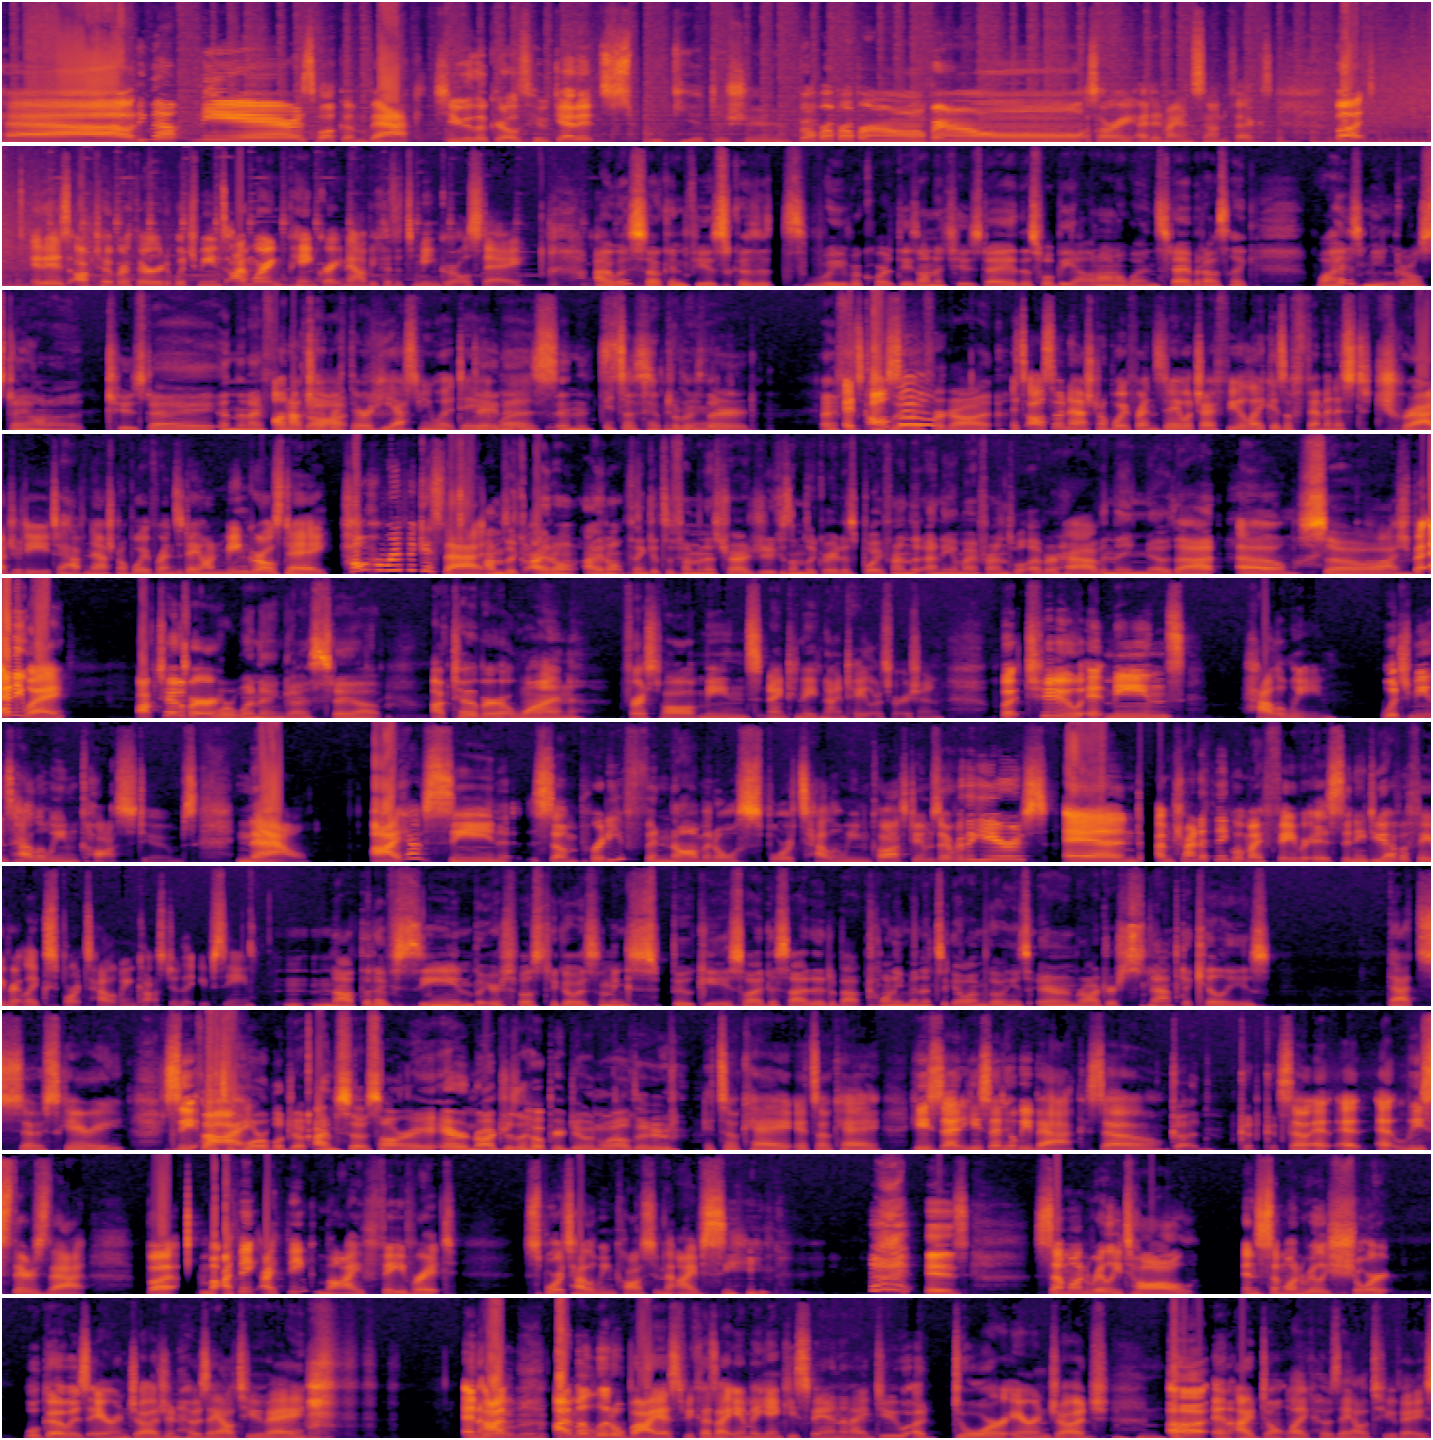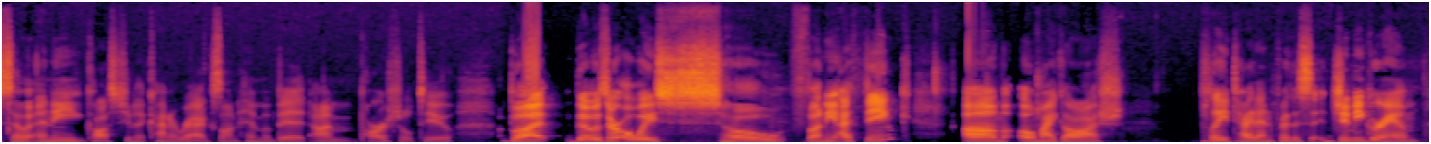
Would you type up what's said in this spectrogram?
Howdy, Mountaineers! Welcome back to the Girls Who Get It Spooky Edition. Bow, bow, bow. Sorry, I did my own sound effects. But it is October 3rd, which means I'm wearing pink right now because it's Mean Girls Day. I was so confused because it's we record these on a Tuesday. This will be out on a Wednesday, but I was like, why is Mean Girls Day on a Tuesday? And then I forgot On October 3rd, he asked me what day, day it was. is, and it's, It's October October 3rd. third. I f- It's completely also- forgot. It's also National Boyfriends Day, which I feel like is a feminist tragedy to have National Boyfriends Day on Mean Girls Day. How horrific is that? I'm the I don't I don't think it's a feminist tragedy because I'm the greatest boyfriend that any of my friends will ever have, and they know that. oh my So gosh. But anyway, October. we're winning, guys. Stay up. October, one, first of all, means 1989 Taylor's version. But two, it means Halloween, which means Halloween costumes. Now, I have seen some pretty phenomenal sports Halloween costumes over the years, and I'm trying to think what my favorite is. Sydney, do you have a favorite like sports Halloween costume that you've seen? N- not that I've seen, but you're supposed to go with something spooky. So I decided about 20 minutes ago I'm going as Aaron Rodgers snapped Achilles. That's so scary. See, That's I, a horrible joke. I'm so sorry, Aaron Rodgers. I hope you're doing well, dude. It's okay. It's okay. He said he said he'll be back. So Good, good, good. So at, at, at least there's that. But I think I think my favorite sports Halloween costume that I've seen is someone really tall and someone really short will go as Aaron Judge and Jose Altuve. And Love I'm it. I'm a little biased because I am a Yankees fan and I do adore Aaron Judge, Mm-hmm. uh, and I don't like Jose Altuve. So any costume that kind of rags on him a bit, I'm partial to. But those are always so funny. I think, um, oh my gosh, played tight end for this Jimmy Graham.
